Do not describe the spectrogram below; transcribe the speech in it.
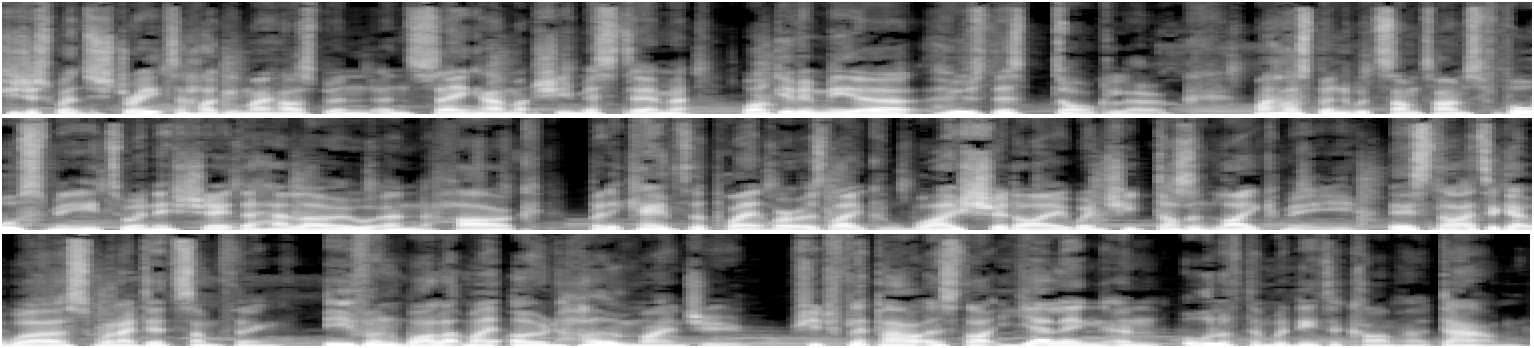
She just went straight to hugging my husband and saying how much she missed him while giving me a who's this dog look. My husband would sometimes force me to initiate the hello and hug, but it came to the point where it was like, why should I when she doesn't like me? It started to get worse when I did something. Even while at my own home, mind you. She'd flip out and start yelling, and all of them would need to calm her down.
